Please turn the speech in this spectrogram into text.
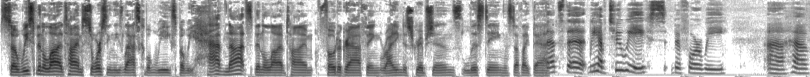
so we spent a lot of time sourcing these last couple of weeks, but we have not spent a lot of time photographing, writing descriptions, listing, and stuff like that. That's the. We have two weeks before we uh, have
